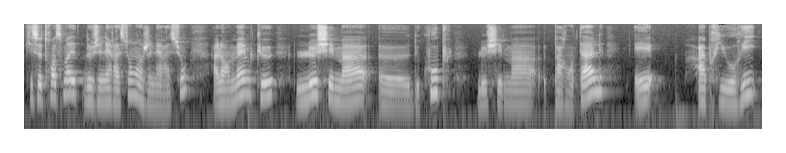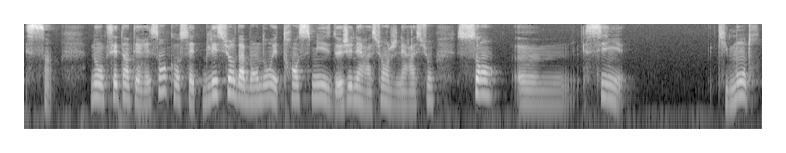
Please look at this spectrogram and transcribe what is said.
qui se transmet de génération en génération, alors même que le schéma euh, de couple, le schéma parental est a priori sain. Donc c'est intéressant quand cette blessure d'abandon est transmise de génération en génération sans euh, signe qui montre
